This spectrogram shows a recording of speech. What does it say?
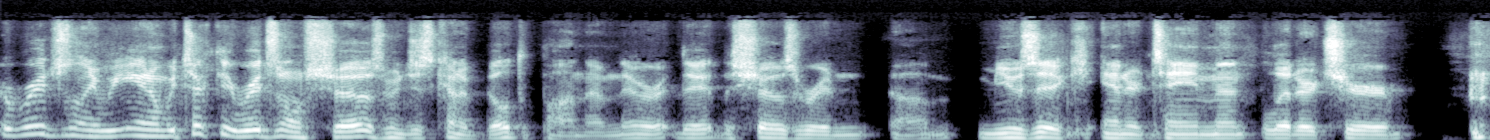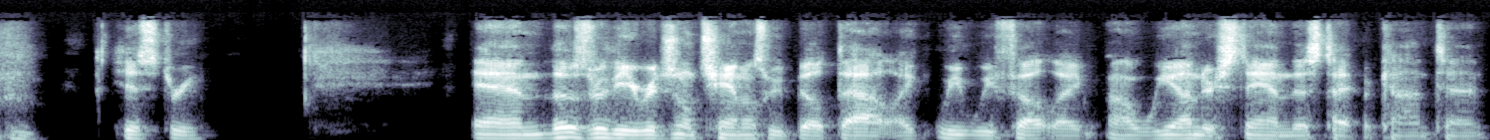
originally we you know we took the original shows and we just kind of built upon them. They were they, the shows were in um, music, entertainment, literature, history, and those were the original channels we built out. Like we we felt like uh, we understand this type of content,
